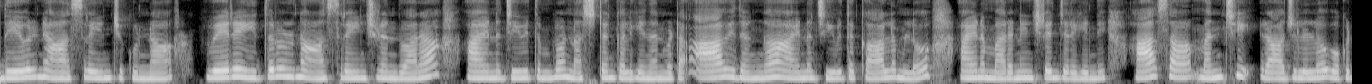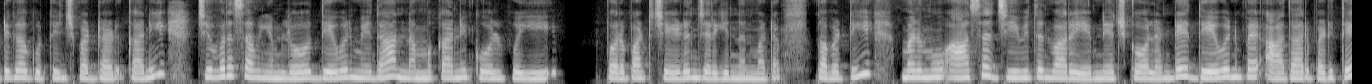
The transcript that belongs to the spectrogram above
దేవుడిని ఆశ్రయించకుండా వేరే ఇతరులను ఆశ్రయించడం ద్వారా ఆయన జీవితంలో నష్టం కలిగిందనమాట. ఆ విధంగా ఆయన జీవిత కాలంలో ఆయన మరణించడం జరిగింది. ఆశ మంచి రాజులలో ఒకటిగా గుర్తించబడ్డాడు. కానీ చివరి సమయంలో దేవుని మీద నమ్మకాన్ని కోల్పోయి పొరపాటు చేయడం జరిగిందనమాట. కాబట్టి మనము ఆశ జీవితం ద్వారా ఏం నేర్చుకోవాలంటే దేవునిపై ఆధారపడితే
